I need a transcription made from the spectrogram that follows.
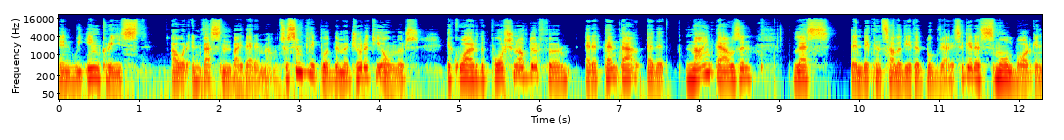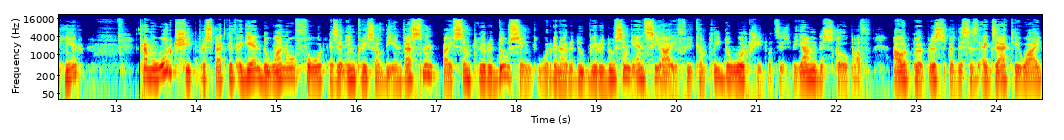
and we increased our investment by that amount. So simply put, the majority owners acquired a portion of their firm at a 10,000, at a 9,000 less than the consolidated book value. So get a small bargain here. From a worksheet perspective, again, the 104 is an increase of the investment by simply reducing. We're going to be reducing NCI if we complete the worksheet, which is beyond the scope of our purpose. But this is exactly why,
